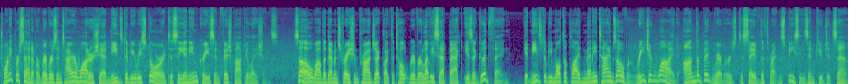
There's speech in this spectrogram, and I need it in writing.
20% of a river's entire watershed needs to be restored to see an increase in fish populations. So, while the demonstration project like the Tolt River levee setback is a good thing, it needs to be multiplied many times over, region wide, on the big rivers to save the threatened species in Puget Sound.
